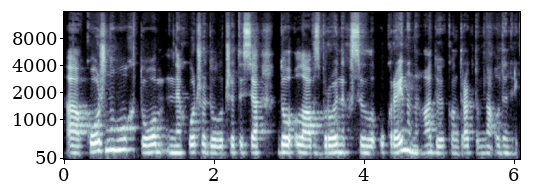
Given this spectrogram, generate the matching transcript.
а, кожного, хто не хоче долучитися до лав збройних сил України. Нагадую, контрактом на один рік.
